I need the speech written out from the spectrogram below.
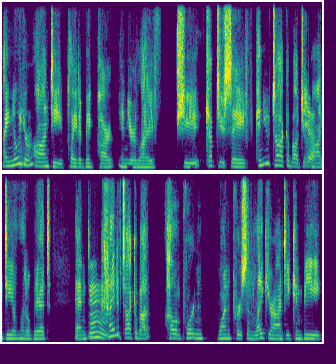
i know mm-hmm. your auntie played a big part in your life She kept you safe. Can you talk about your Sure. auntie a little bit and Mm. kind of talk about how important one person like your auntie can be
